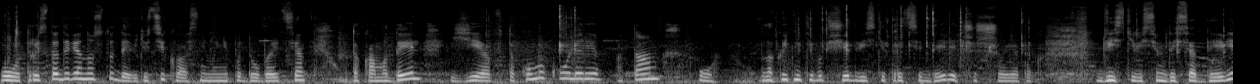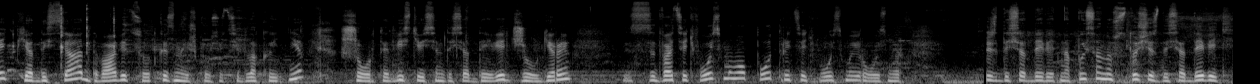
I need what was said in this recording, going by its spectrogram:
о, 399, оці класні, мені подобається. Отака модель є в такому кольорі, а там, о, блакитники взагалі 239, чи що я так? 289, 52% знижки. Ось ці блакитні шорти, 289, джогери з 28 по 38 розмір. 69 написано, 169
